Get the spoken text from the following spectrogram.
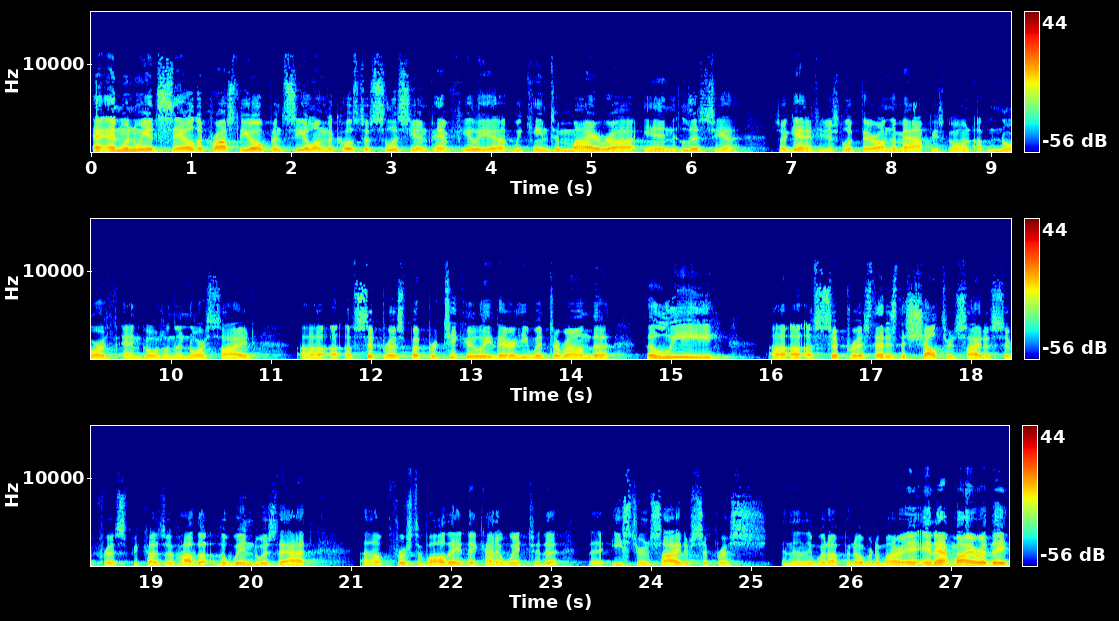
And when we had sailed across the open sea along the coast of Cilicia and Pamphylia, we came to Myra in Lycia. So again, if you just look there on the map, he's going up north and goes on the north side uh, of Cyprus, but particularly there, he went around the, the lee uh, of Cyprus. That is the sheltered side of Cyprus because of how the, the wind was that. Uh, first of all, they, they kind of went to the, the eastern side of Cyprus, and then they went up and over to Myra. And at Myra, they,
